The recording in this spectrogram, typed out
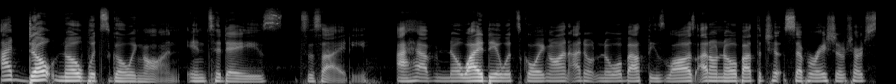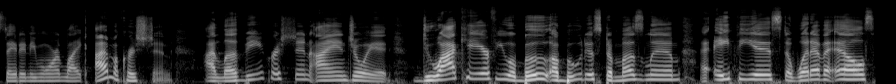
I don't know what's going on in today's society. I have no idea what's going on. I don't know about these laws. I don't know about the ch- separation of church and state anymore. Like I'm a Christian. I love being Christian. I enjoy it. Do I care if you a, a Buddhist, a Muslim, an atheist, or whatever else?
